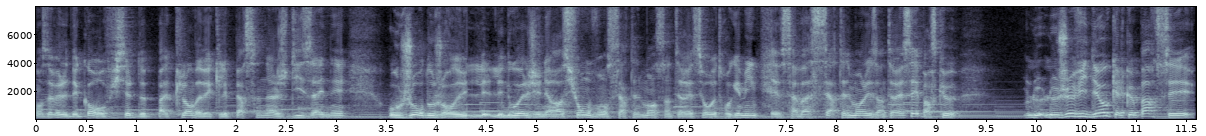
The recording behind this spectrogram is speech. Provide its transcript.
Quand vous avez le décor officiel de Pac-Land avec les personnages designés au jour d'aujourd'hui. Les, les nouvelles générations vont certainement s'intéresser au rétro gaming et ça va certainement les intéresser parce que le, jeu vidéo, quelque part, c'est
